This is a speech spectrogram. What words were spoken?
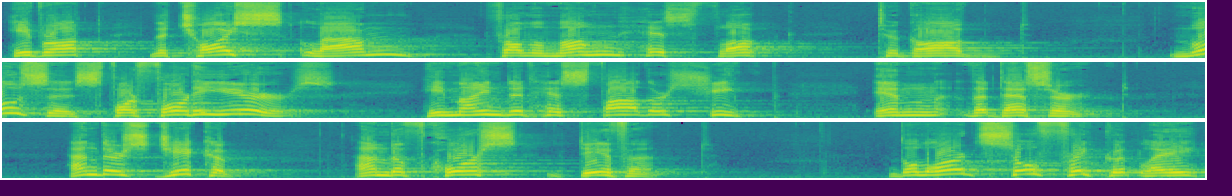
He brought the choice lamb from among his flock to God. Moses, for 40 years, he minded his father's sheep in the desert. And there's Jacob, and of course, David. The Lord so frequently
